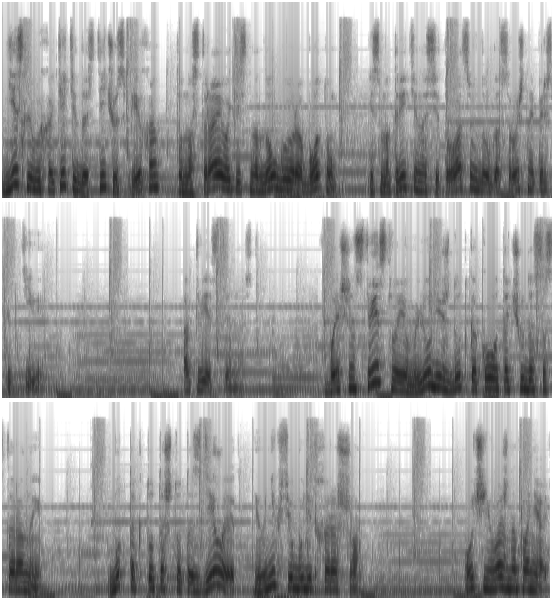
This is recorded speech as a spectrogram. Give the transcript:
если вы хотите достичь успеха, то настраивайтесь на долгую работу и смотрите на ситуацию в долгосрочной перспективе. Ответственность. В большинстве своем люди ждут какого-то чуда со стороны, будто кто-то что-то сделает, и у них все будет хорошо. Очень важно понять,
